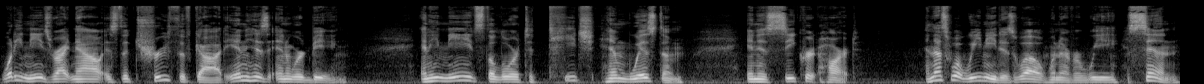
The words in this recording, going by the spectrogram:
What he needs right now is the truth of God in his inward being. And he needs the Lord to teach him wisdom in his secret heart. And that's what we need as well whenever we sin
